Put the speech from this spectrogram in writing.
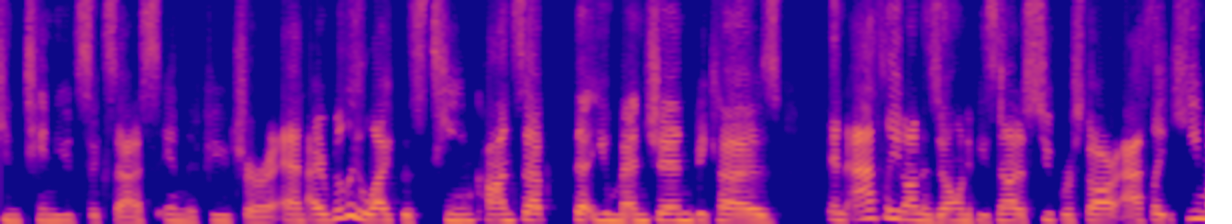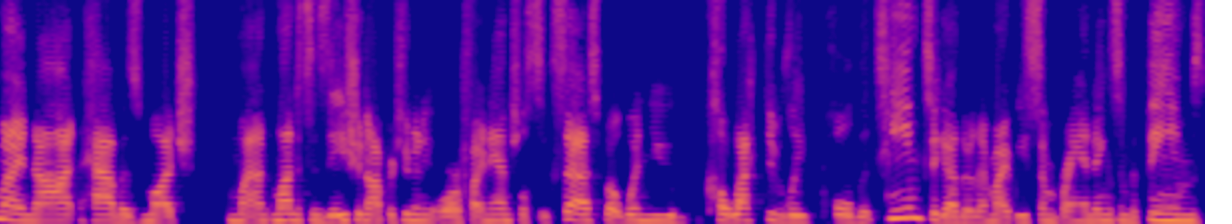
continued success in the future. And I really like this team concept that you mentioned because an athlete on his own, if he's not a superstar athlete, he might not have as much monetization opportunity or financial success. But when you collectively pull the team together, there might be some branding, some themes,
